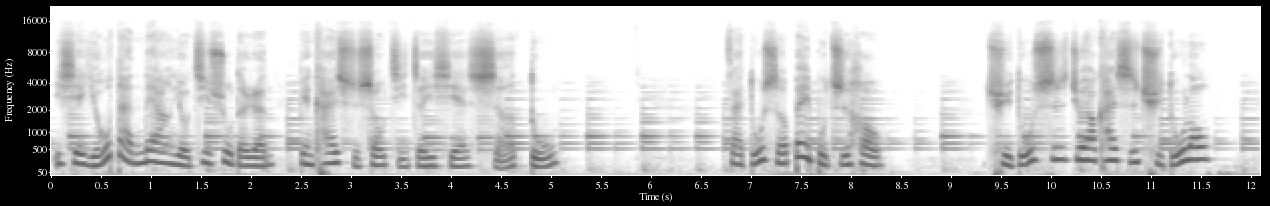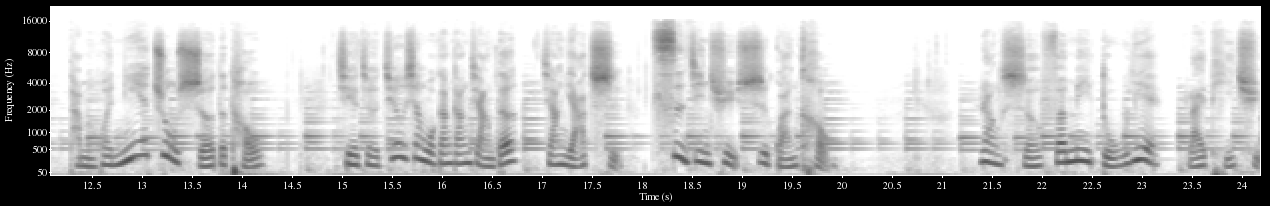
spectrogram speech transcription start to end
一些有胆量、有技术的人便开始收集这一些蛇毒。在毒蛇被捕之后，取毒师就要开始取毒喽。他们会捏住蛇的头，接着就像我刚刚讲的，将牙齿刺进去试管口，让蛇分泌毒液来提取。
